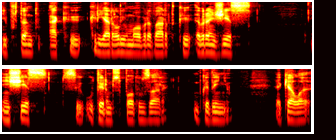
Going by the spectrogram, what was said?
e, portanto, há que criar ali uma obra de arte que abrangesse, enchesse, se o termo se pode usar, um bocadinho aquela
